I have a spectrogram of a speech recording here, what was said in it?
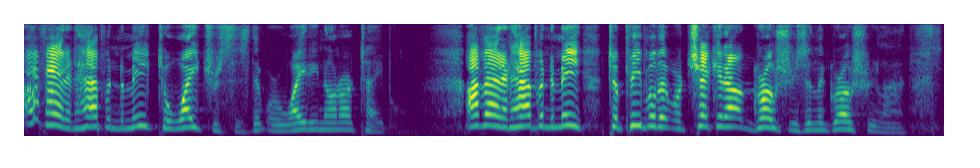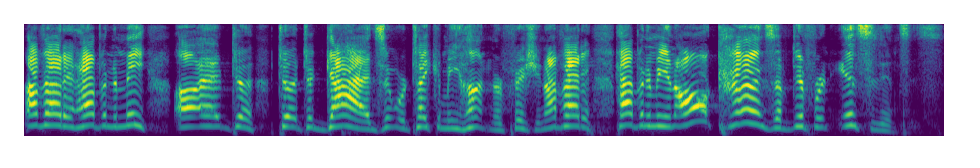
I've had it happen to me to waitresses that were waiting on our table. I've had it happen to me to people that were checking out groceries in the grocery line. I've had it happen to me uh, to, to, to guides that were taking me hunting or fishing. I've had it happen to me in all kinds of different incidences.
